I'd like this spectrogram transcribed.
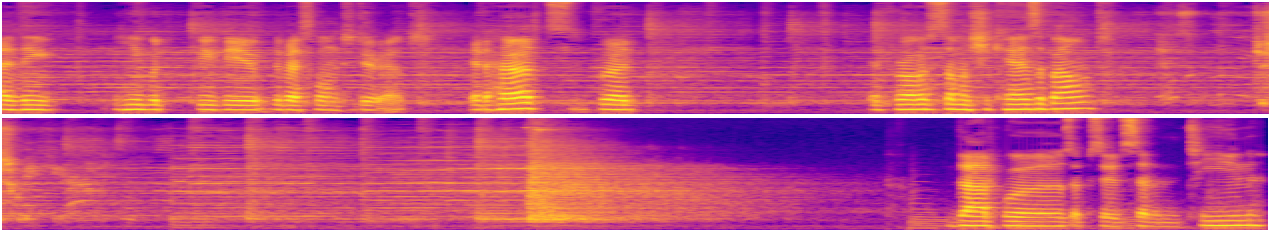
I think he would be the, the best one to do it. It hurts, but it's rather someone she cares about. Just wait here. That was episode 17.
